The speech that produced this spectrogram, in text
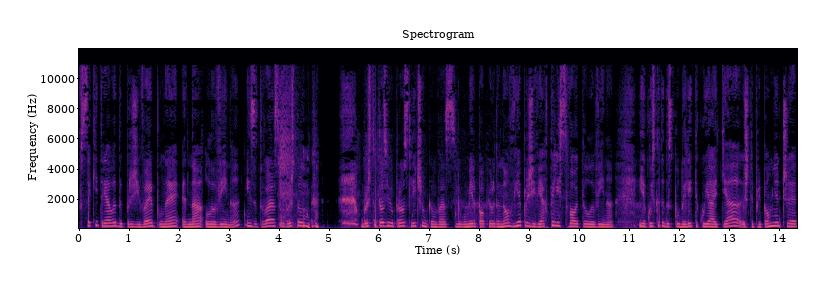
Всеки трябва да преживее поне една лавина и за това се обръщам Обръщам този въпрос лично към вас, Любомир Попюрданов. Вие преживяхте ли своята лавина? И ако искате да споделите коя е тя, ще припомня, че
